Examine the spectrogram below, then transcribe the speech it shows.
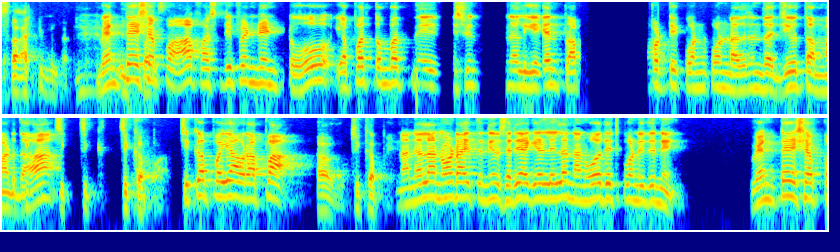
ಸಾರಿ ವೆಂಕಟೇಶಪ್ಪ ಫಸ್ಟ್ ಡಿಫೆಂಡೆಂಟ್ ಎಪ್ಪತ್ತೊಂಬತ್ತನೇ ಇಸ್ವಿನಲ್ಲಿ ಏನ್ ಪ್ರಾಪರ್ಟಿ ಕೊಂಡ್ಕೊಂಡು ಅದರಿಂದ ಜೀವಿತ ಮಾಡ್ದ? ಚಿಕ್ಕ ಚಿಕ್ಕ ಚಿಕ್ಕಪ್ಪ. ಚಿಕ್ಕಪ್ಪಯ್ಯ ಅವ್ರ ಅಪ್ಪ. ಹೌದು ಚಿಕ್ಕಪ್ಪ ನಾನೆಲ್ಲ ನೋಡಾಯ್ತು ನೀವು ಸರಿಯಾಗಿ ಹೇಳಲಿಲ್ಲ ನಾನು ಓದಿಟ್ಕೊಂಡಿದ್ದೀನಿ. ವೆಂಕಟೇಶಪ್ಪ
